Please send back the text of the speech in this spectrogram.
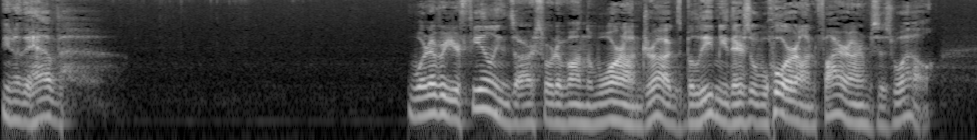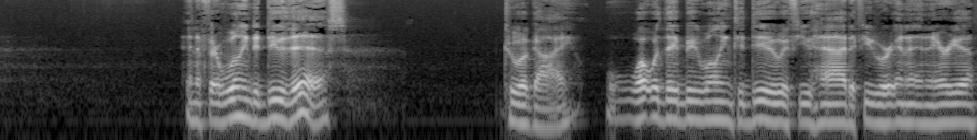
You know, they have whatever your feelings are sort of on the war on drugs, believe me, there's a war on firearms as well. And if they're willing to do this to a guy, what would they be willing to do if you had, if you were in an area,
